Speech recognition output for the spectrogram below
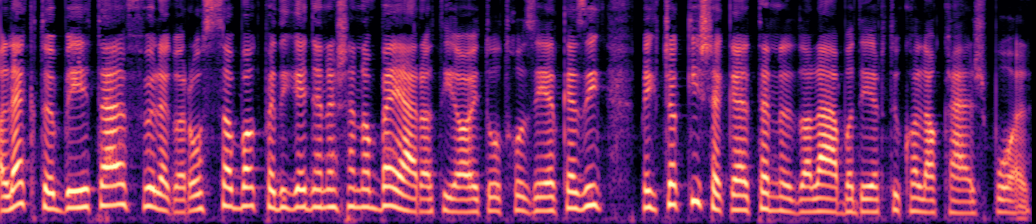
A legtöbb étel, főleg a rosszabbak pedig egyenesen a bejárati ajtóthoz érkezik, még csak ki se kell tenned a lábad értük a lakásból.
